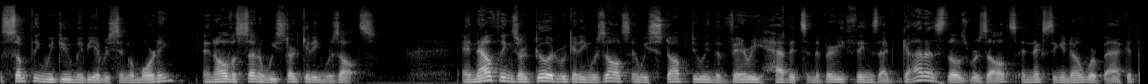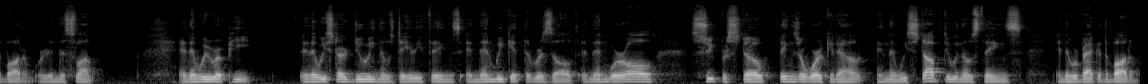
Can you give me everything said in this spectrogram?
something we do maybe every single morning. And all of a sudden we start getting results. And now things are good, we're getting results, and we stop doing the very habits and the very things that got us those results. And next thing you know, we're back at the bottom, we're in the slump. And then we repeat, and then we start doing those daily things, and then we get the result, and then we're all super stoked, things are working out, and then we stop doing those things, and then we're back at the bottom.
